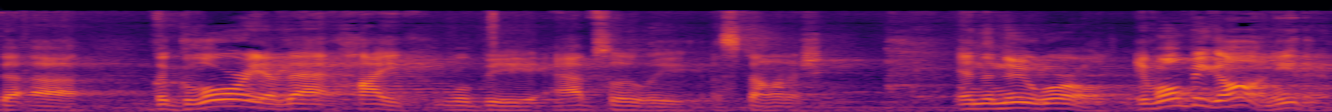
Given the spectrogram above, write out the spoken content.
The, uh, the glory of that hike will be absolutely astonishing in the new world. It won't be gone either.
